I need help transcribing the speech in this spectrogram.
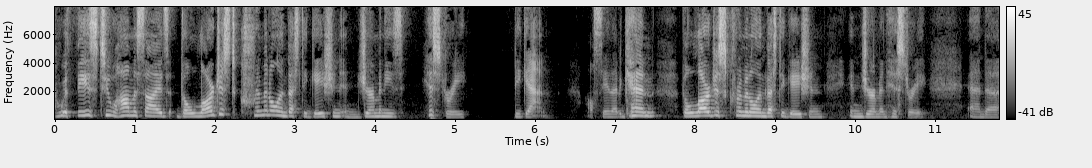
with these two homicides, the largest criminal investigation in Germany's history began. I'll say that again the largest criminal investigation in German history. And uh,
